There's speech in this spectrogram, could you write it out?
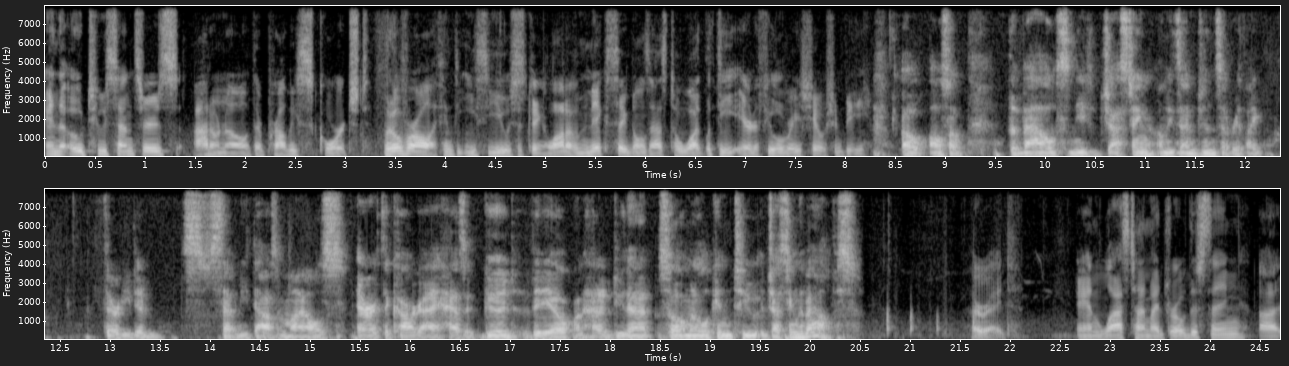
And the O2 sensors, I don't know, they're probably scorched. But overall, I think the ECU is just getting a lot of mixed signals as to what, what the air to fuel ratio should be. Oh, also, the valves need adjusting on these engines every like 30 to 70,000 miles. Eric, the car guy, has a good video on how to do that. So I'm going to look into adjusting the valves. All right. And last time I drove this thing, uh,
